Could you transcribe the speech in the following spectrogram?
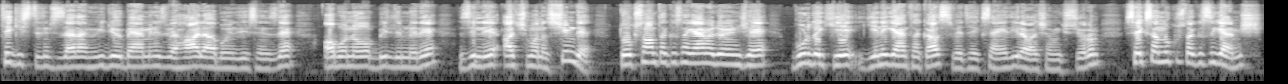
tek istediğim sizlerden videoyu beğenmeniz ve hala abone değilseniz de abone olup bildirimleri zili açmanız. Şimdi 90 takasına gelmeden önce buradaki yeni gen takas ve 87 ile başlamak istiyorum. 89 takası gelmiş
